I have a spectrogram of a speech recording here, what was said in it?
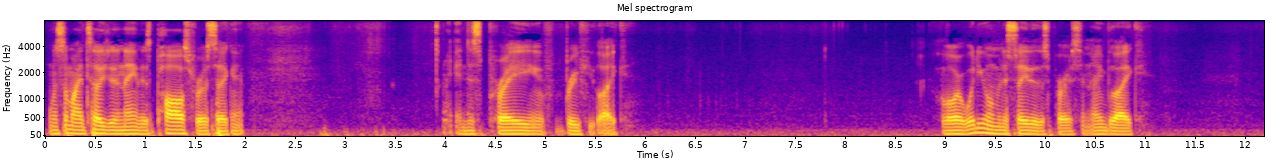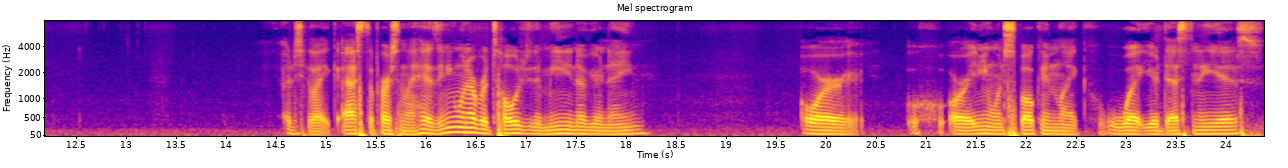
when somebody tells you the name, just pause for a second and just pray briefly, like Lord, what do you want me to say to this person? I'd be like, I'd just be like, ask the person, like, has anyone ever told you the meaning of your name? or or anyone spoken like what your destiny is,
